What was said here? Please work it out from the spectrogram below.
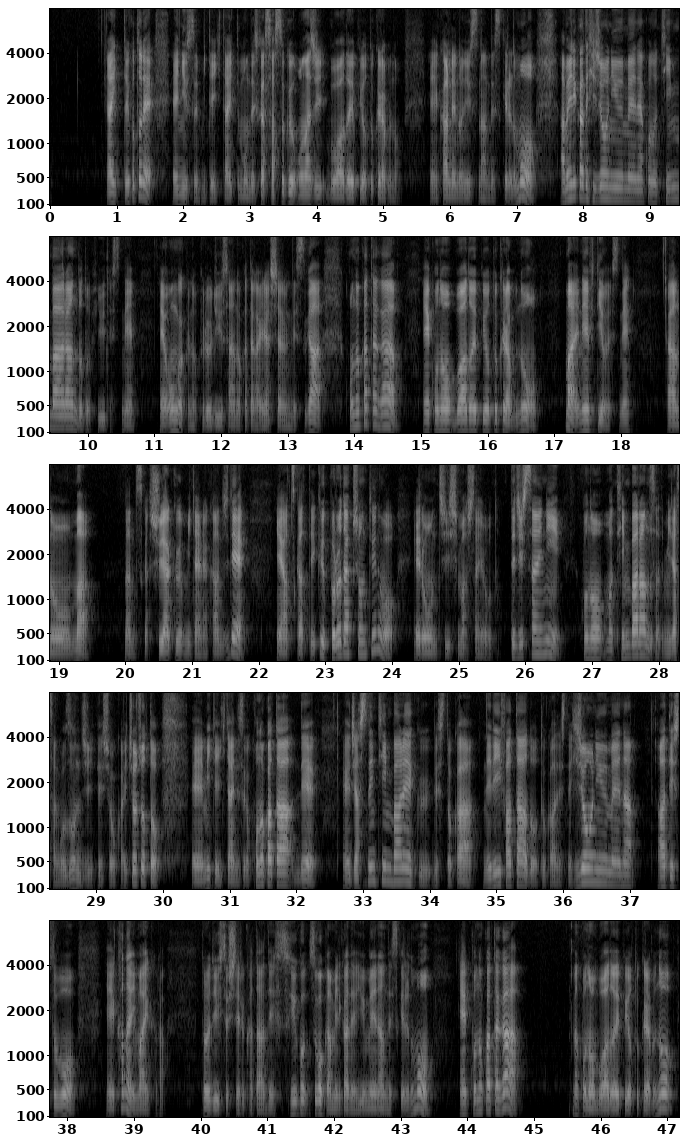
はい、ということで、えーニュース見ていきたいと思うんですが、早速同じボワードエピオットクラブの、関連のニュースなんですけれども、アメリカで非常に有名なこのティンバーランドというですね、音楽のプロデューサーの方がいらっしゃるんですが、この方が、このボワードエピオットクラブの、まあ、NFT をですね、あのまあ、なんですか、主役みたいな感じで、扱っていくプロダクションっていうのをローンチしましたよと。で、実際にこの、まあ、ティンバランドさんって皆さんご存知でしょうか？一応ちょっと、えー見ていきたいんですがこの方で、えージャスティン・ティンバーレイクですとかネリー・ファタードとかですね非常に有名なアーティストを、えーかなり前からプロデュースしている方ですごくアメリカで有名なんですけれども、えこの方が、まあ、このボワードエピオットクラブの、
